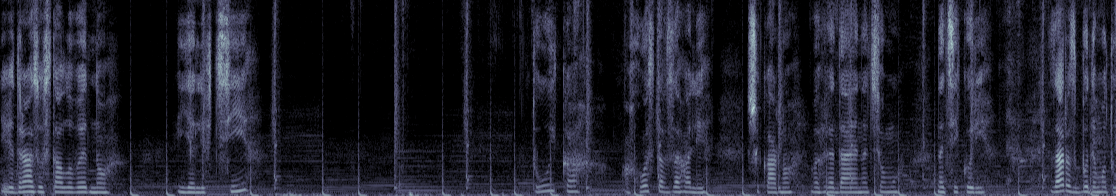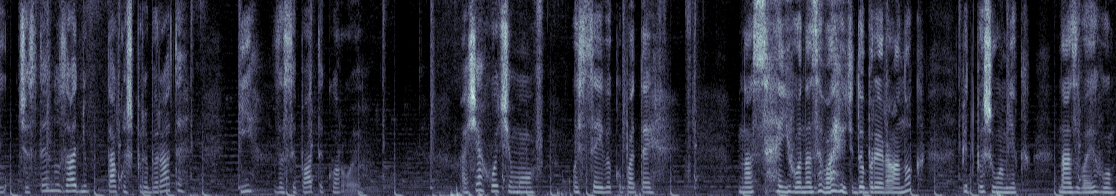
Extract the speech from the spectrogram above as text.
І відразу стало видно ялівці, туйка, а хоста взагалі шикарно виглядає на цьому, на цій корі. Зараз будемо ту частину задню також прибирати і засипати корою. А ще хочемо ось цей викопати У нас його називають Добрий ранок. Підпишу вам, як назва його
